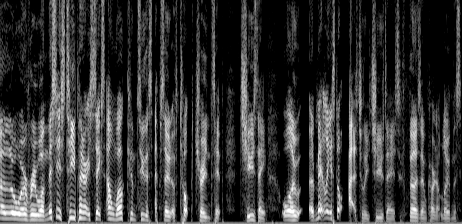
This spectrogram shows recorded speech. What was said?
Hello everyone, this is TPayner86 and welcome to this episode of Top Trading Tip Tuesday. Although, admittedly, it's not actually Tuesday, it's Thursday I'm currently uploading this.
